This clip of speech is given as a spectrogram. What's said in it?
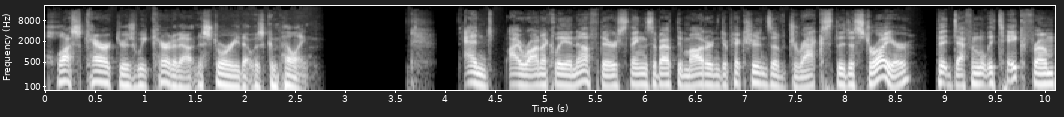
plus characters we cared about in a story that was compelling. And ironically enough, there's things about the modern depictions of Drax the Destroyer that definitely take from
